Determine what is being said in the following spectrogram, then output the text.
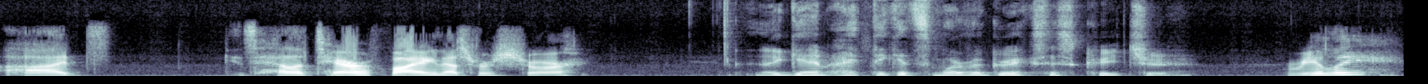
Uh, it's it's hella terrifying, that's for sure. Again, I think it's more of a Grixis creature. Really?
